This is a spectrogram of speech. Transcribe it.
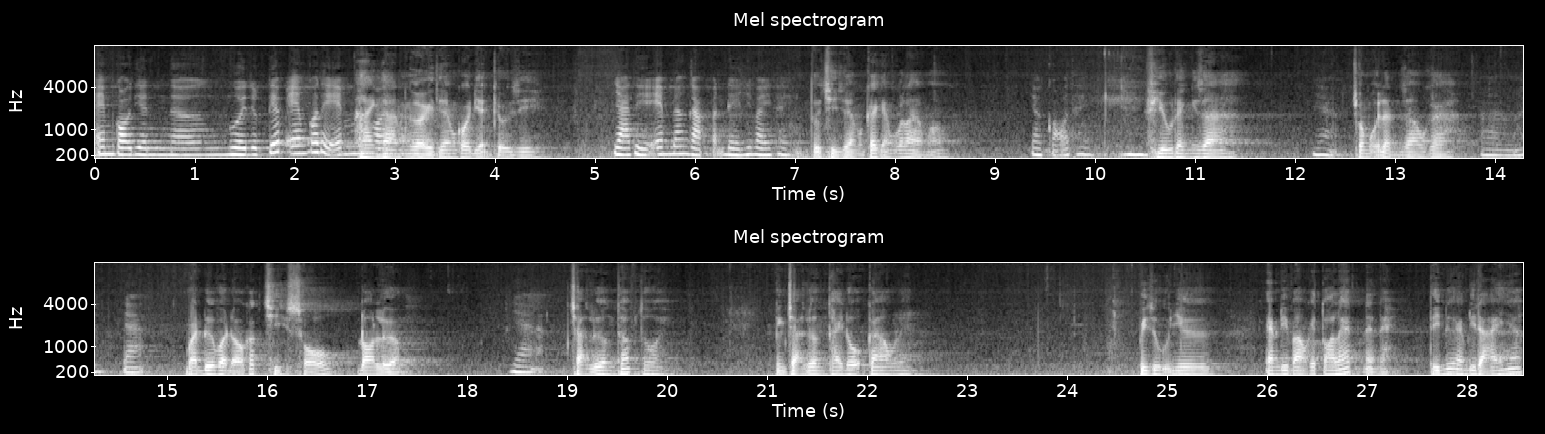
Em gọi điện ờ, người trực tiếp em có thể em hai ngàn người thì em gọi điện kiểu gì? Dạ thì em đang gặp vấn đề như vậy thầy. Tôi chỉ cho em một cách em có làm không dạ có thầy. Phiếu đánh giá dạ. cho mỗi lần giao ga. À, dạ. Và đưa vào đó các chỉ số đo lường. Dạ. Trả lương thấp thôi. Mình trả lương thái độ cao lên. Ví dụ như em đi vào cái toilet này này tí nữa em đi đái nhá.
